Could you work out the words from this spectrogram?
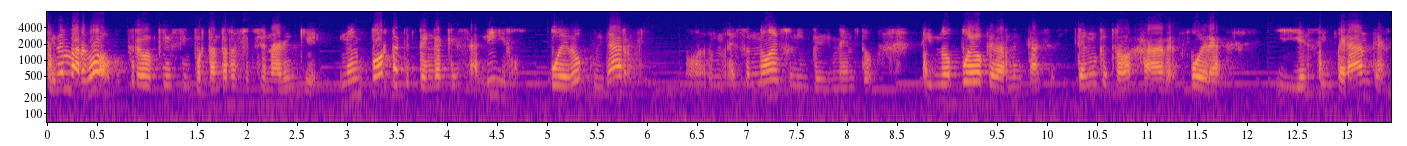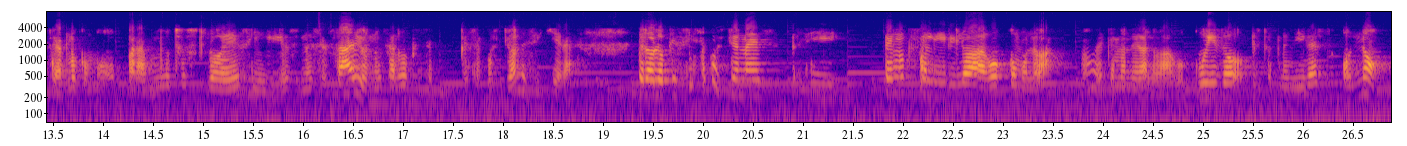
Sin embargo, creo que es importante reflexionar en que no importa que tenga que salir, puedo cuidarme. Eso no es un impedimento. Si no puedo quedarme en casa, si tengo que trabajar fuera, y es imperante hacerlo como para muchos lo es y es necesario, no es algo que se, que se cuestione siquiera. Pero lo que sí se cuestiona es si tengo que salir y lo hago, ¿cómo lo hago? ¿no? ¿De qué manera lo hago? ¿Cuido estas medidas o no?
